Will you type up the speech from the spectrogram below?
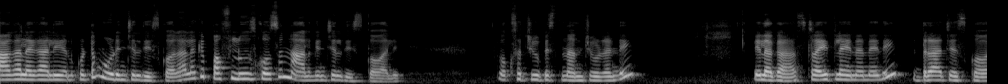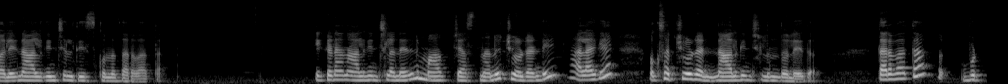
బాగా లెగాలి అనుకుంటే ఇంచులు తీసుకోవాలి. అలాగే పఫ్ లూజ్ కోసం నాలుగించులు తీసుకోవాలి. ఒకసారి చూపిస్తున్నాను చూడండి. ఇలాగా స్ట్రైట్ లైన్ అనేది డ్రా చేసుకోవాలి నాలుగించులు తీసుకున్న తర్వాత. ఇక్కడ నాలుగించులు అనేది మార్క్ చేస్తున్నాను చూడండి. అలాగే ఒకసారి చూడండి నాలుగించులు ఉందో లేదో. తర్వాత బుట్ట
